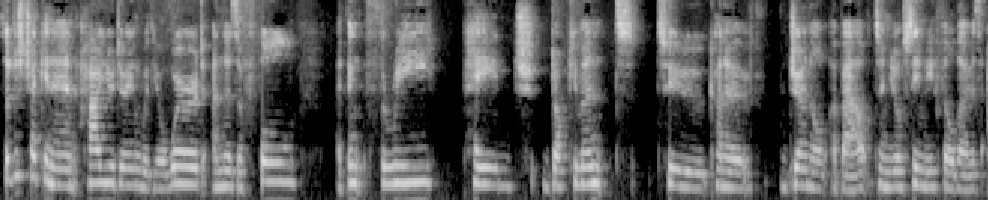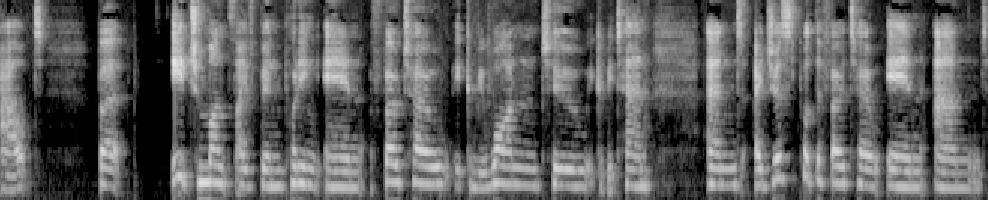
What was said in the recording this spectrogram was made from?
So just checking in how you're doing with your word, and there's a full, I think, three page document to kind of journal about, and you'll see me fill those out. But each month I've been putting in a photo. It can be one, two, it could be 10. And I just put the photo in and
